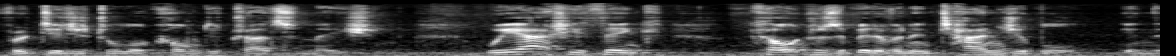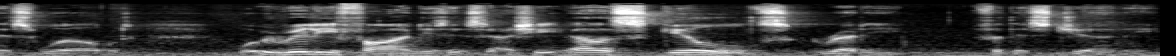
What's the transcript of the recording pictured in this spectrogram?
for digital or cognitive transformation. We actually think culture is a bit of an intangible in this world. What we really find is it's actually other skills ready for this journey.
